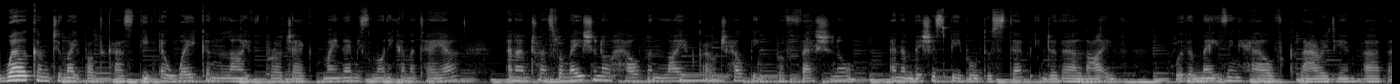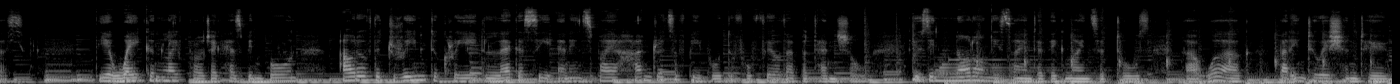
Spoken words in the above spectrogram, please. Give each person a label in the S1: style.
S1: Welcome to my podcast, The Awaken Life Project. My name is Monika Mateja, and I'm transformational health and life coach, helping professional and ambitious people to step into their life with amazing health, clarity, and purpose. The Awaken Life Project has been born out of the dream to create a legacy and inspire hundreds of people to fulfill their potential using not only scientific mindset tools that work, but intuition too.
